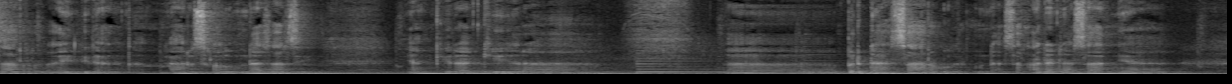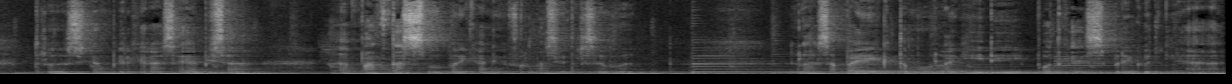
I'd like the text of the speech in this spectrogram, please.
mendasar eh tidak harus selalu mendasar sih. Yang kira-kira uh, berdasar bukan mendasar ada dasarnya. Terus yang kira-kira saya bisa uh, pantas memberikan informasi tersebut. Adalah sampai ketemu lagi di podcast berikutnya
